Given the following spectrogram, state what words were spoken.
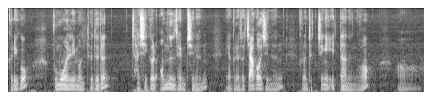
그리고 부모 element들은 자식을 없는 셈 치는 예, 그래서 작아지는 그런 특징이 있다는 거. 어,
